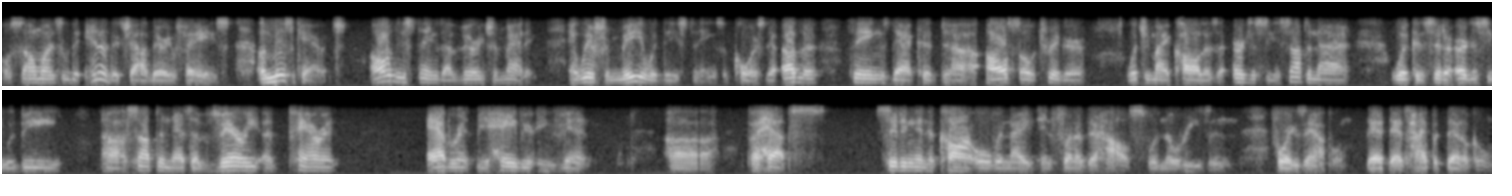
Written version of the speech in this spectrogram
or someone who's the end of the childbearing phase, a miscarriage. All these things are very traumatic and we're familiar with these things. Of course, there are other things that could uh, also trigger what you might call as an urgency. Something I would consider urgency would be uh, something that's a very apparent aberrant behavior event. Uh, perhaps sitting in the car overnight in front of their house for no reason, for example. That that's hypothetical.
